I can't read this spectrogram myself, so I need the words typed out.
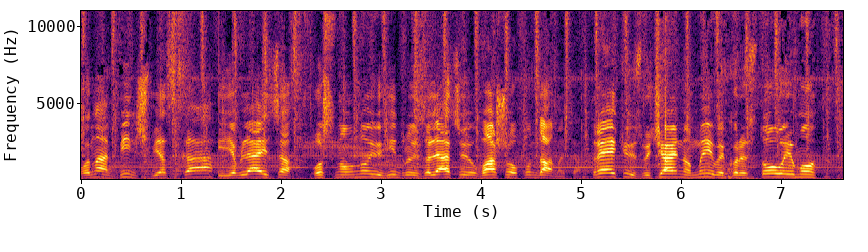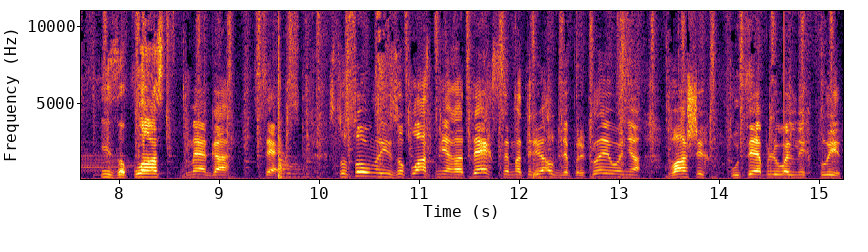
Вона більш в'язка і є основною гідроізоляцією вашого фундамента. Третьою, звичайно, ми використовуємо ізопласт Мегатекс. Стосовно ізопласт Мегатекс, це матеріал для приклеювання ваших утеплювальних плит.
